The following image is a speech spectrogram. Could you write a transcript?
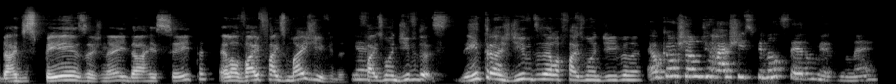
das despesas, né, e da receita, ela vai e faz mais dívida. É. Faz uma dívida, entre as dívidas ela faz uma dívida. É o que eu chamo de raio-x financeiro mesmo, né?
